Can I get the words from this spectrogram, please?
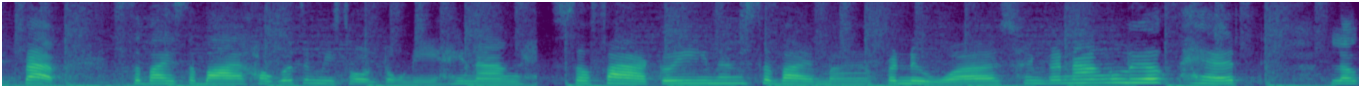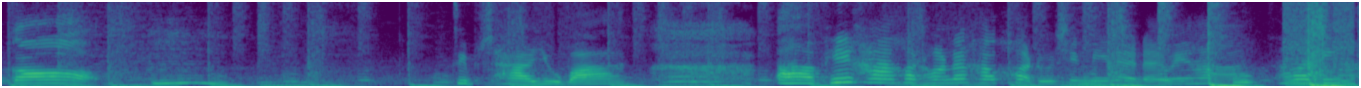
ชรแบบสบายๆเขาก็จะมีโซนตรงนี้ให้นั่งโซฟาก็ยิ่งนั่งสบายมากประหนึ่งว่าฉันก็นั่งเลือกเพชรแล้วก็จิบชาอยู่บ้านพี่คะขอโทษนะคะ ขอดูชิ้นนี้หน่อยได้ไหมคะสวัสดีค่ะ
